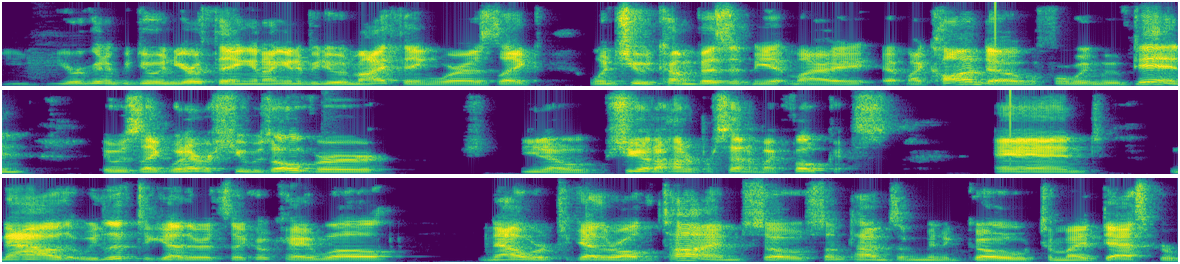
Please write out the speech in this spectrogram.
you're going to be doing your thing and I'm going to be doing my thing. Whereas like when she would come visit me at my at my condo before we moved in, it was like whenever she was over, you know, she got 100% of my focus. And now that we live together, it's like okay, well, now we're together all the time. So sometimes I'm going to go to my desk or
